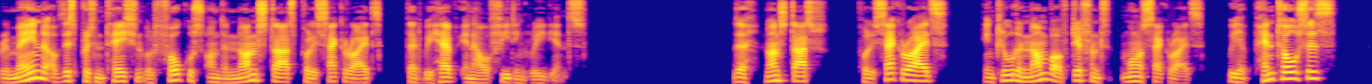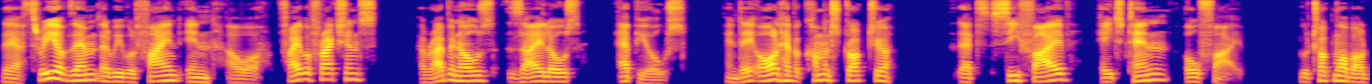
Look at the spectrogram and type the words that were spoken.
remainder of this presentation will focus on the non-starch polysaccharides that we have in our feed ingredients. The non-starch polysaccharides include a number of different monosaccharides. We have pentoses. There are three of them that we will find in our fiber fractions arabinose, xylose, apiose. And they all have a common structure that's C5H10O5. We'll talk more about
